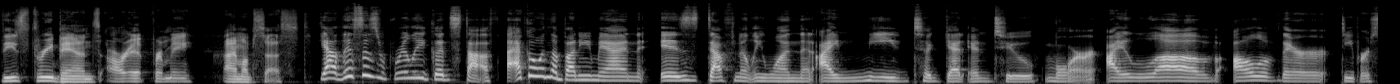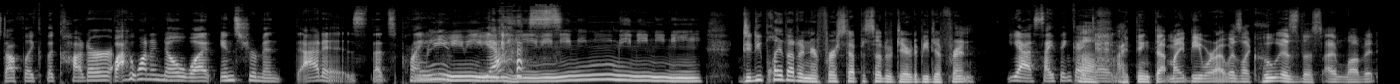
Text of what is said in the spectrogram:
These three bands are it for me. I'm obsessed. Yeah, this is really good stuff. Echo and the Bunnymen is definitely one that I need to get into more. I love all of their deeper stuff, like the cutter. I want to know what instrument that is that's playing. Yes. me, me, me, me, me, me, me, me. Did you play that on your first episode of Dare to Be Different? Yes, I think I did. I think that might be where I was like, who is this? I love it.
